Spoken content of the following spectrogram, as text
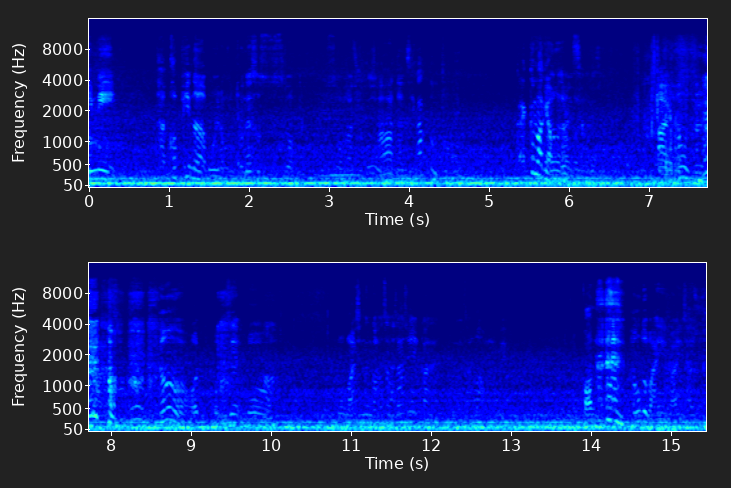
이미 다 커피나 뭐 이런 거 보냈었어가지고 아, 난 생각도 못했네. 깔끔하게 안 보냈어. 아 형은 그런 줄 알았어. 형은 어, 언제 뭐, 뭐 맛있는 거 항상 사주니까 상관없는데 난 형도 많이 많이 사주지.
